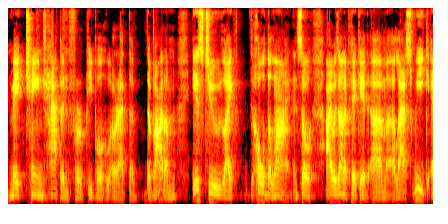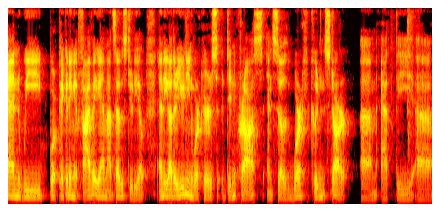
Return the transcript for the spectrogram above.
make change happen for people who are at the the bottom is to like hold the line. And so I was on a picket um, uh, last week, and we were picketing at 5 a.m. outside the studio, and the other union workers didn't cross, and so work couldn't start. Um, at the uh,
